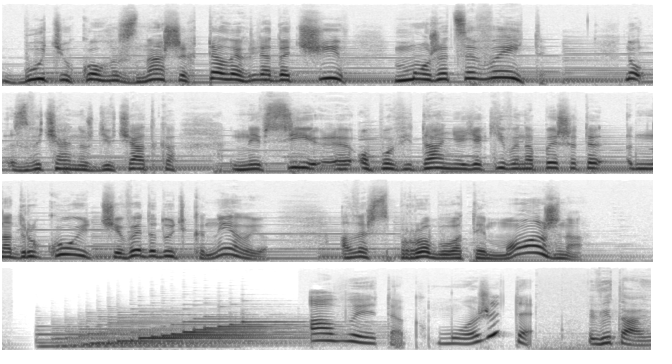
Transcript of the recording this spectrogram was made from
будь у кого з наших телеглядачів може це вийти. Ну, звичайно ж, дівчатка, не всі е, оповідання, які ви напишете, надрукують чи видадуть книгою, але ж спробувати можна. А ви так можете? Вітаю!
